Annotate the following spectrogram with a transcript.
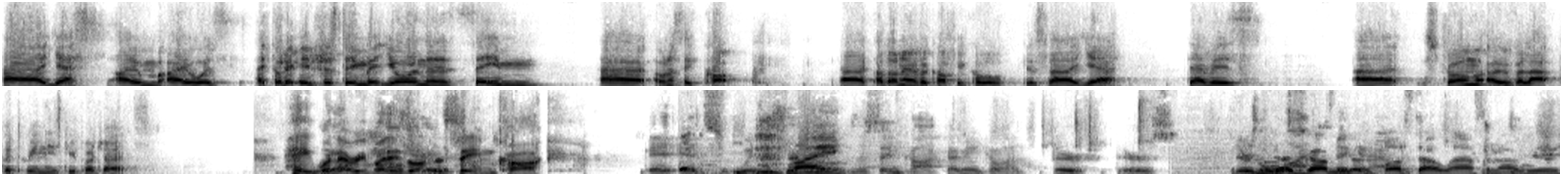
Uh, yes, I'm. I was. I thought it interesting that you're in the same. Uh, I want to say cock. Uh, Cardano over coffee call because uh, yeah, there is uh, strong overlap between these two projects. Hate when Well, everybody's on the the same cock. It, it's when you share Right. the same cock. I mean, come on. There, there's, there's a You guys lot got me to can bust out laughing out here.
